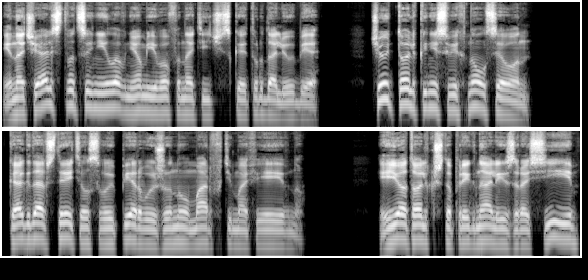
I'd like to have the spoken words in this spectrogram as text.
и начальство ценило в нем его фанатическое трудолюбие. Чуть только не свихнулся он, когда встретил свою первую жену Марфу Тимофеевну. Ее только что пригнали из России,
